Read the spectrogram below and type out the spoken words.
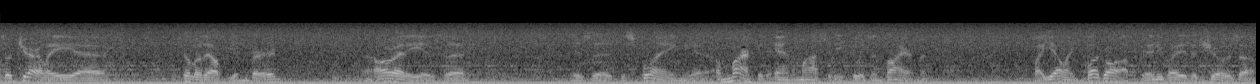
so Charlie, uh, Philadelphian bird, uh, already is uh, is uh, displaying uh, a marked animosity to his environment by yelling "bug off" to anybody that shows up.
